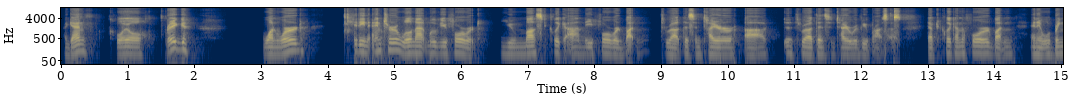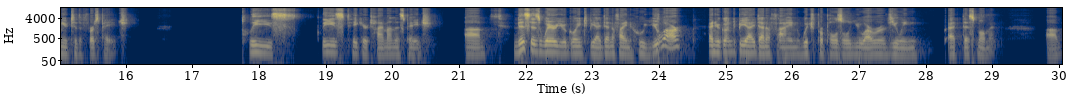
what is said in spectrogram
Again, coil rig, one word. Hitting enter will not move you forward. You must click on the forward button throughout this entire uh, throughout this entire review process. You have to click on the forward button and it will bring you to the first page. Please, please take your time on this page. Um, this is where you're going to be identifying who you are and you're going to be identifying which proposal you are reviewing at this moment. Um,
